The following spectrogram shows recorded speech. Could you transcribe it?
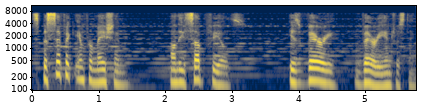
Specific information on these subfields is very, very interesting.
